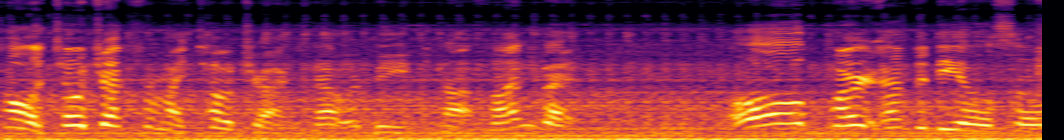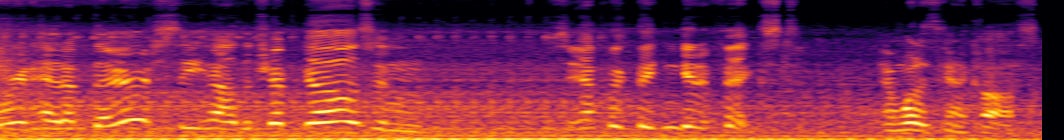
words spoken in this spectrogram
call a tow truck for my tow truck. That would be not fun, but all part of the deal. So we're gonna head up there, see how the trip goes, and see how quick they can get it fixed and what it's going to cost.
